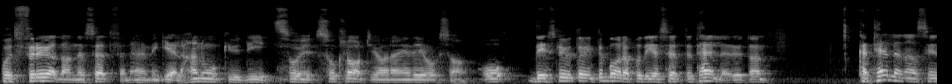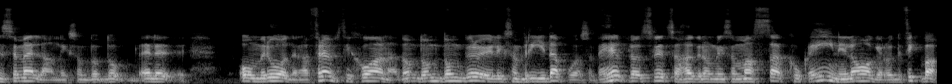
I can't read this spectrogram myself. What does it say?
på ett förödande sätt för den här Miguel. Han åker ju dit. Så, såklart gör han ju det också. Och det slutar ju inte bara på det sättet heller. Utan kartellerna sinsemellan, liksom, de, de, eller områdena, främst Tijuana, de, de, de började ju liksom vrida på sig. För helt plötsligt så hade de liksom massa kokain i lager och det fick bara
